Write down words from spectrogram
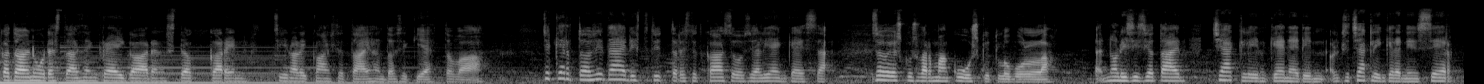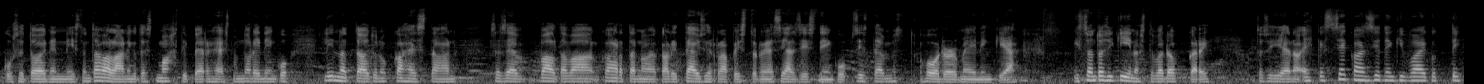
Katoin uudestaan sen Grey Gardens-dokkarin. Siinä oli kans jotain ihan tosi kiehtovaa. Se kertoo sitä äidistä tyttäristä, jotka asuu siellä Jenkeissä. Se on joskus varmaan 60-luvulla ne oli siis jotain Jacqueline Kennedyn, oliko se Jacqueline Kennedyn serkku se toinen niistä, on tavallaan niin tästä mahtiperheestä, mutta ne oli niin kuin linnoittautunut kahdestaan se valtavaan kartanoon, joka oli täysin rapistunut ja siellä siis, niin kuin, siis tämmöistä hoarder-meininkiä. Se on tosi kiinnostava dokkari, tosi hieno. Ehkä se kanssa jotenkin vaikutti,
